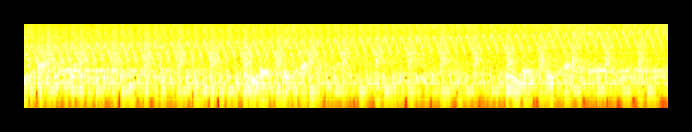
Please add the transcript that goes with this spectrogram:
Numbers is up. Numbers is up.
